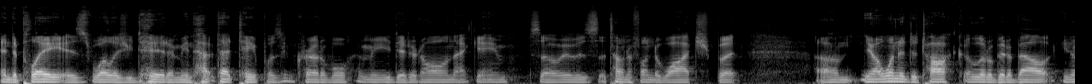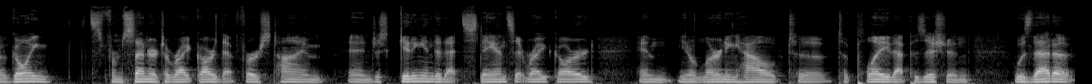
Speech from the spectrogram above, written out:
and to play as well as you did, I mean that that tape was incredible. I mean you did it all in that game, so it was a ton of fun to watch. But um, you know, I wanted to talk a little bit about you know going from center to right guard that first time and just getting into that stance at right guard and you know learning how to to play that position was that a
